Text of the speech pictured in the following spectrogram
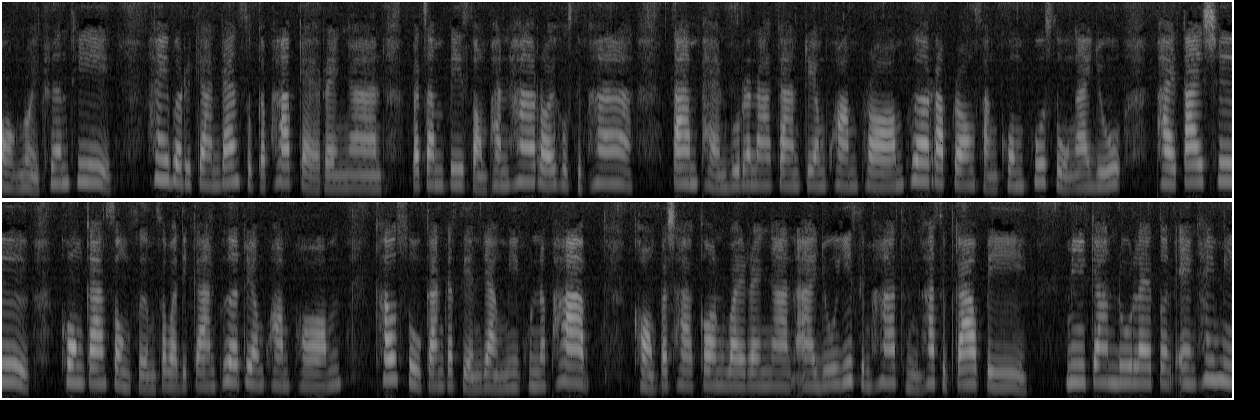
ออกหน่วยเคลื่อนที่ ให้บริการด้านสุขภาพแก่แรงงาน ประจำปี 2565 ตามแผนบูรณาการเตรียมความพร้อม เพื่อรับรองสังคมผู้สูงอายุ ภายใต้ชื่อ โครงการส่งเสริมสวัสดิการเพื่อเตรียมความพร้อม เข้าสู่การเกษียณอย่างมีคุณภาพ ของประชากรวัยแรงงานอายุ 25-59 ปี มีการดูแลตนเองให้มี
